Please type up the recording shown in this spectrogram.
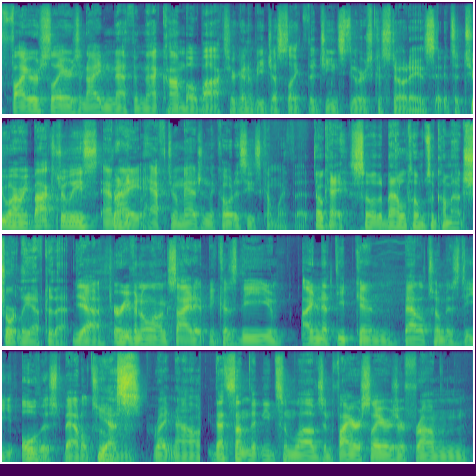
Fyreslayers and Idoneth in that combo box are going to be just like the Genestealers Custodes. It's a two army box release, and Right. I have to imagine the codices come with it. Okay, so the battle tomes will come out shortly after that. Yeah, or even alongside it, because the Idoneth Deepkin Battle Tome is the oldest Battle Tome Yes. right now. That's something that needs some loves, and Fyreslayers are from,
